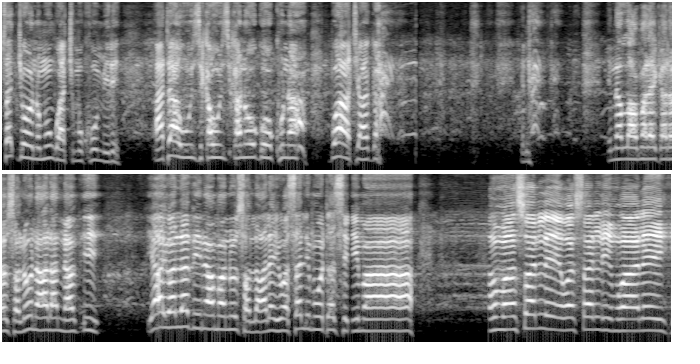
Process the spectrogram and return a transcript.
musajja ono mungu akimukuumire ate awunzikawunzika n'ogwokuna bw'ati aga ina allah malaikata yusalluna ala nabi ya ayuha alladhina amanu salla alaihi wasallimu taslima. Allahuma salli wasallimu alaihi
